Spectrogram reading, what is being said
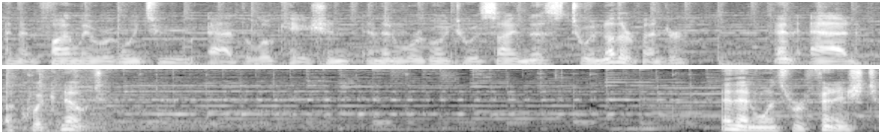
And then finally we're going to add the location, and then we're going to assign this to another vendor and add a quick note. And then once we're finished,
